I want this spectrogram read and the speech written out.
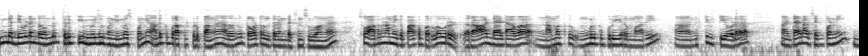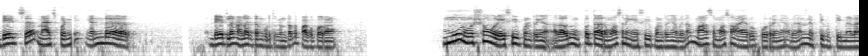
இந்த டிவிடெண்ட் வந்து திருப்பி மியூச்சுவல் ஃபண்ட் இன்வெஸ்ட் பண்ணி அதுக்கு ப்ராஃபிட் கொடுப்பாங்க. அது வந்து டோட்டல் ரிட்டர்ன் இண்டெக்ஸ்னு சொல்லுவாங்க. ஸோ அதெல்லாம் நம்ம இங்கே பார்க்க போகிறதுல ஒரு ரா டேட்டாவாக நமக்கு உங்களுக்கு புரிகிற மாதிரி நிஃப்டி ஃபிஃப்டியோட டேட்டாவை செக் பண்ணி டேட்ஸை மேட்ச் பண்ணி எந்த டேட்டில் நல்ல ரிட்டர்ன் கொடுத்துருக்குன்றதை பார்க்க போகிறோம் மூணு வருஷம் ஒரு எசிபி பண்ணுறீங்க அதாவது முப்பத்தாறு மாதம் நீங்கள் எசிபி பண்ணுறீங்க அப்படின்னா மாதம் மாதம் ஆயிரரூபா போடுறீங்க அப்படின்னா நிஃப்டி ஃபிஃப்டி மேலே.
